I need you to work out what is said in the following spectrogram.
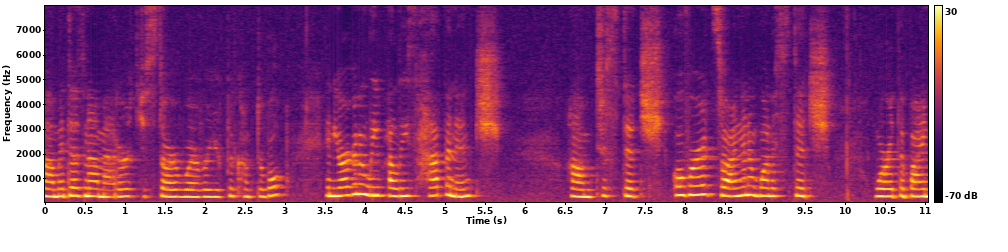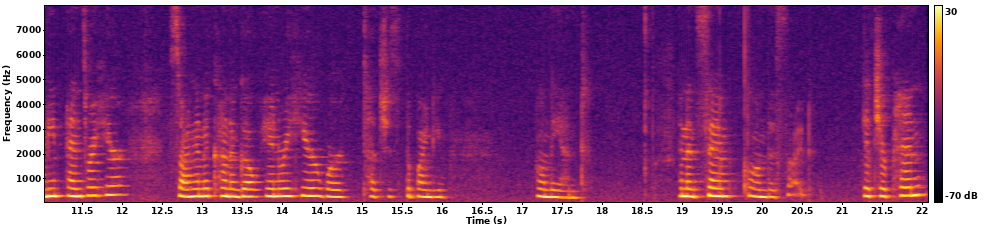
um, it does not matter. Just start wherever you feel comfortable. And you are going to leave at least half an inch um, to stitch over it. So I'm going to want to stitch where the binding ends right here. So I'm going to kind of go in right here where it touches the binding on the end. And then same on this side. Get your pen.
